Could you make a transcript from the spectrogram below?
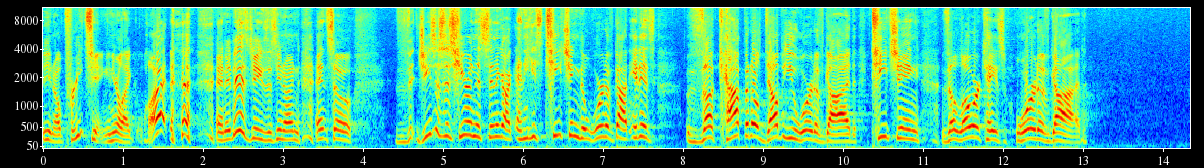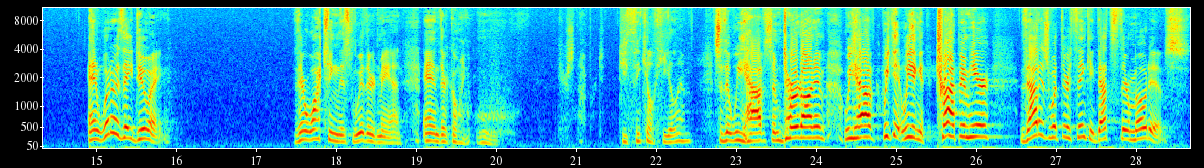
you know, preaching. And you're like, what? and it is Jesus, you know. And, and so the, Jesus is here in the synagogue and he's teaching the Word of God. It is the capital W Word of God teaching the lowercase Word of God. And what are they doing? They're watching this withered man and they're going, Ooh, here's an opportunity. Do you think he'll heal him? So that we have some dirt on him? We have, we can, we can trap him here? That is what they're thinking. That's their motives.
